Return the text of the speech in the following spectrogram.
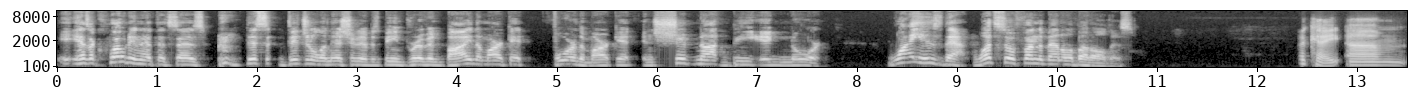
It has a quote in it that says, "This digital initiative is being driven by the market for the market and should not be ignored." Why is that? What's so fundamental about all this? Okay, um,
